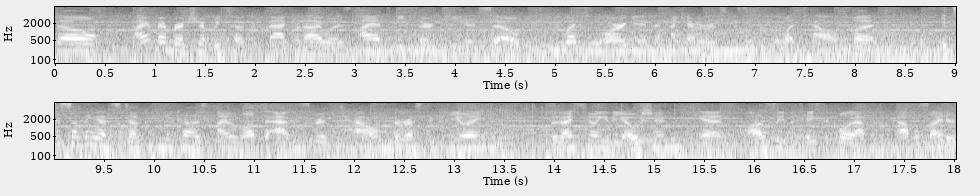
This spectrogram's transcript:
So, I remember a trip we took back when I was, I had to be 13 or so. We went to Oregon. I can't remember specifically what town, but it's just something that stuck with me because I love the atmosphere of the town, the rustic feeling, the nice feeling of the ocean, and honestly, the taste of cold apple, apple cider.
